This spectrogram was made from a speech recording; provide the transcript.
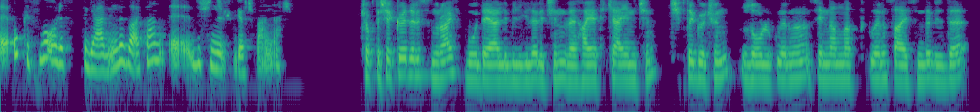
E, o kısmı orası geldiğinde zaten e, düşünür göçmenler. Çok teşekkür ederiz Nuray bu değerli bilgiler için ve hayat hikayen için. Çifte göçün zorluklarını senin anlattıkların sayesinde biz de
